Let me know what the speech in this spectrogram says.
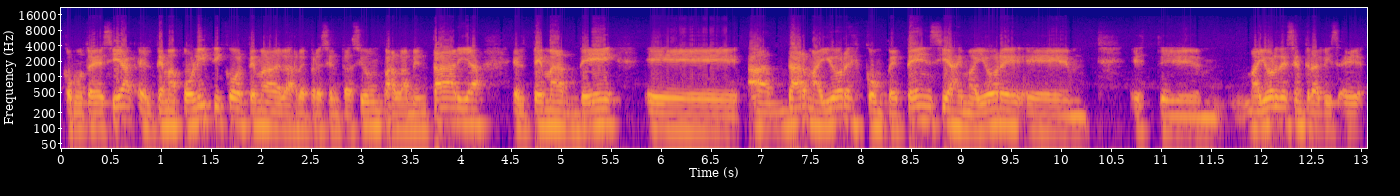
como te decía, el tema político, el tema de la representación parlamentaria, el tema de eh, dar mayores competencias y mayores, eh, este, mayor eh,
